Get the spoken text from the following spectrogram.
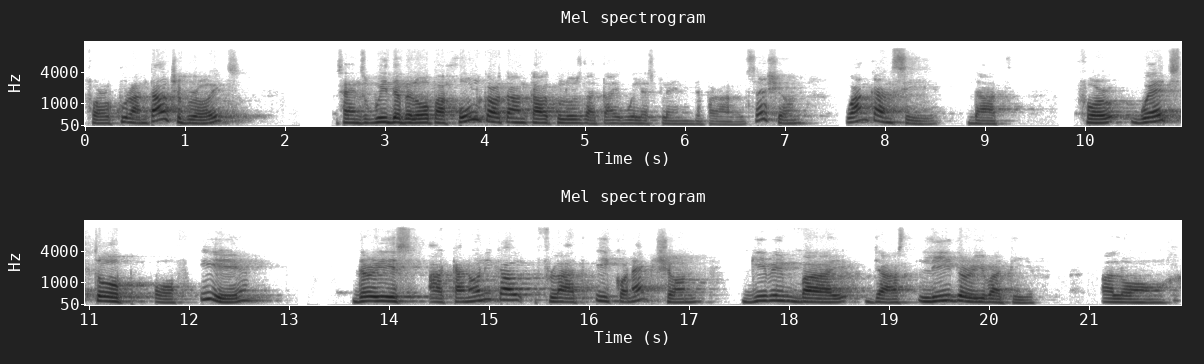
for Courant algebroids, since we develop a whole Cartan calculus that I will explain in the parallel session, one can see that for wedge top of E, there is a canonical flat E connection given by just Lie derivative along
